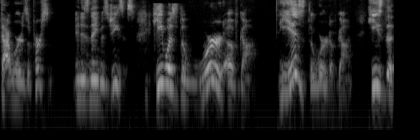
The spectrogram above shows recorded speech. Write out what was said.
That word is a person. And his name is Jesus. He was the word of God. He is the word of God. He's the,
